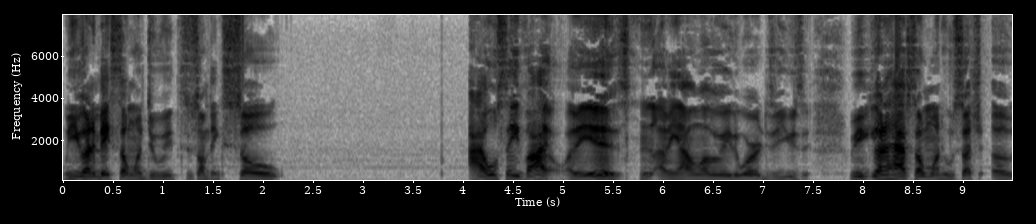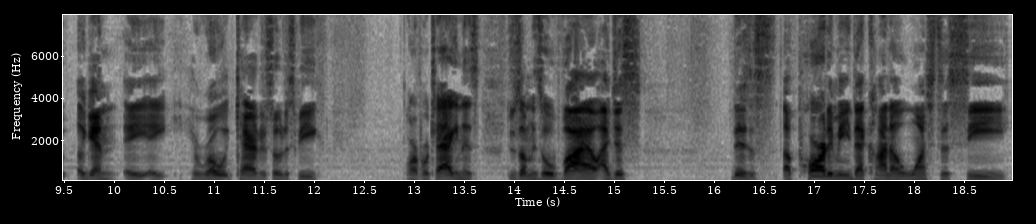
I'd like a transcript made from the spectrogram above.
when you're gonna make someone do do something so I will say vile. I mean, it is. I mean, I don't know the way the word to use it. When you're gonna have someone who's such a again a, a heroic character, so to speak, or a protagonist do something so vile. I just there's a part of me that kind of wants to see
